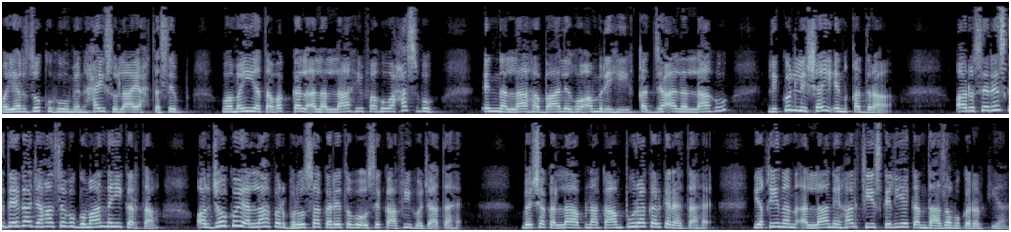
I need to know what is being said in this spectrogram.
وہ یرزک ہُ من ہائی صلاح تصب و مئی توکل اللہ فہو حسب ان اللہ بالغ امری ہی قجا اللہ لکل شعی ان قدرا۔ اور اسے رسک دے گا جہاں سے وہ گمان نہیں کرتا۔ اور جو کوئی اللہ پر بھروسہ کرے تو وہ اسے کافی ہو جاتا ہے۔ بے شک اللہ اپنا کام پورا کر کے رہتا ہے۔ یقیناً اللہ نے ہر چیز کے لیے ایک اندازہ مقرر کیا۔ ہے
